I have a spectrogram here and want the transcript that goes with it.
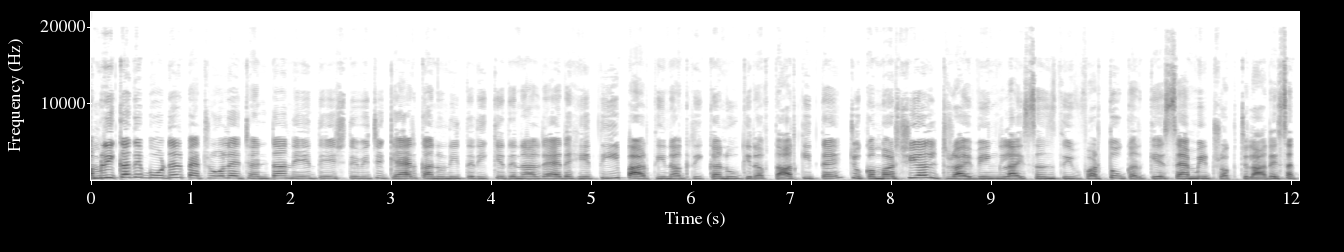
ਅਮਰੀਕਾ ਦੇ ਬਾਰਡਰ ਪੈਟਰੋਲ ਏਜੰਟਾਂ ਨੇ ਦੇਸ਼ ਦੇ ਵਿੱਚ ਗੈਰ ਕਾਨੂੰਨੀ ਤਰੀਕੇ ਦੇ ਨਾਲ ਰਹਿ ਰਹੇ 30 ਭਾਰਤੀ ਨਾਗਰਿਕਾਂ ਨੂੰ ਗ੍ਰਿਫਤਾਰ ਕੀਤਾ ਹੈ, ਜੋ ਕਮਰਸ਼ੀਅਲ ਡਰਾਈਵਿੰਗ ਲਾਇਸੈਂਸ ਦੀ ਵਰਤੋਂ ਕਰਕੇ ਸੈਮੀ ਟਰੱਕ ਚਲਾ ਰਹੇ ਸਨ।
